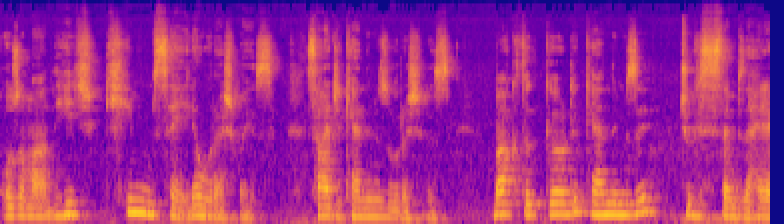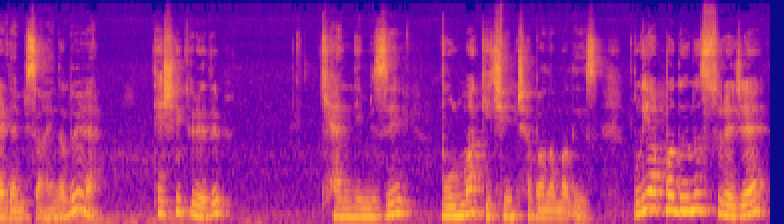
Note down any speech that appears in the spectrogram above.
o zaman hiç kimseyle uğraşmayız. Sadece kendimizle uğraşırız. Baktık, gördük kendimizi. Çünkü sistem bize her yerden bizi aynalıyor ya. Teşekkür edip kendimizi bulmak için çabalamalıyız. Bunu yapmadığınız sürece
